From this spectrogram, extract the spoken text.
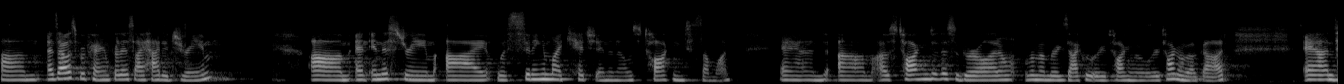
Um, as I was preparing for this, I had a dream. Um, and in this dream, I was sitting in my kitchen and I was talking to someone. And um, I was talking to this girl. I don't remember exactly what we were talking about. We were talking about God. And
